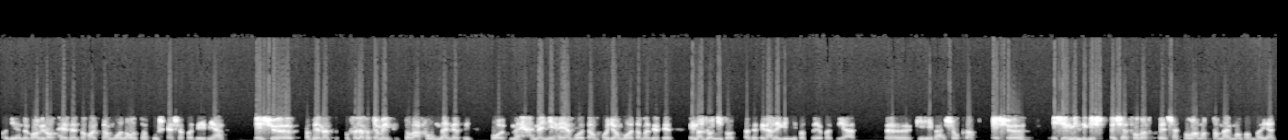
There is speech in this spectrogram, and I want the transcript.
hogy én valami rossz helyzetben hagytam volna ott a Puskás Akadémiát, és azért az, főleg, hogyha még tovább fogunk menni, az, hogy hol, mennyi helyen voltam, hogyan voltam, azért én, én nagyon nyitott, azért én eléggé nyitott vagyok az ilyen kihívásokra. És, és én mindig is, és ezt, fogad, és ezt fogalmaztam meg magamban ilyen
